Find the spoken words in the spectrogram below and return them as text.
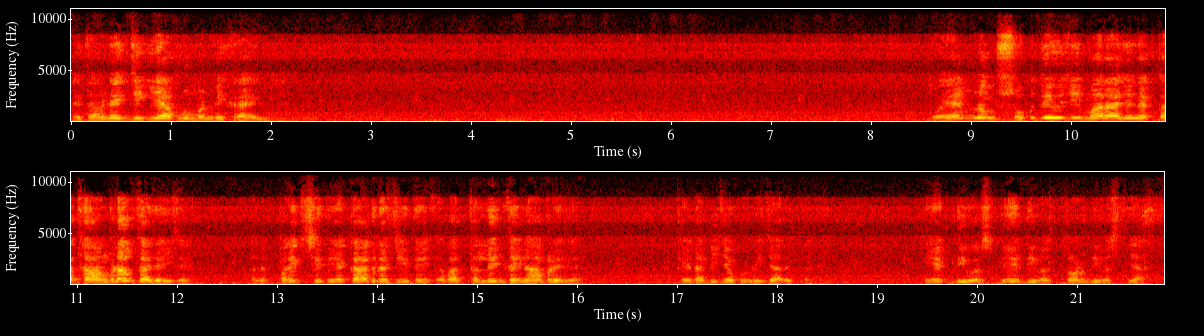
નહીં તો અનેક જગ્યાએ આપણું મન વિખરાયેલું છે. તો એમનેમ સુખદેવજી મહારાજ એને કથા સંભળાવતા જાય છે અને પરીક્ષિત એકાગ્ર જીતે એવા તલ્લીન થઈને સાંભળે છે કે એના બીજો કોઈ વિચાર જ નથી. એક દિવસ, બે દિવસ, ત્રણ દિવસ થયા.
